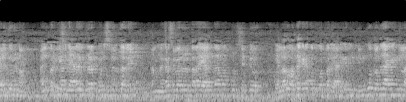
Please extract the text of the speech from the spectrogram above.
ಹೇಳ್ತೀವ್ರಿ ನಾವು. ಅಲ್ಲಿ ಪರ್ಮಿಷನ್ ಯಾರು ಇರ್ತಾರೆ ಪೊಲೀಸ್ ಇರ್ತಾರೆ, ನಮ್ ನಗರಸಭೆ ಇರ್ತಾರ, ಎಲ್ದ ಮತ್ ಫುಡ್ ಸೇಫ್ಟಿ ಎಲ್ಲರೂ ಒಂದೇ ಕಡೆ ಕುತ್ಕೋತಾರೆ. ಯಾರಿಗೆ ನಿಮ್ಗೂ ತೊಂದರೆ ಆಗಂಗಿಲ್ಲ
